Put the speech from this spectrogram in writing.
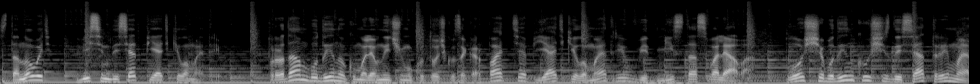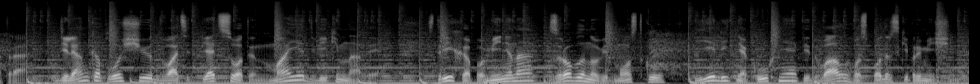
становить 85 кілометрів. Продам будинок у мальовничому куточку Закарпаття 5 кілометрів від міста Свалява. Площа будинку 63 метра. Ділянка площею 25 сотен, має дві кімнати. Стріха поміняна, зроблено відмостку, є літня кухня, підвал, господарські приміщення.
